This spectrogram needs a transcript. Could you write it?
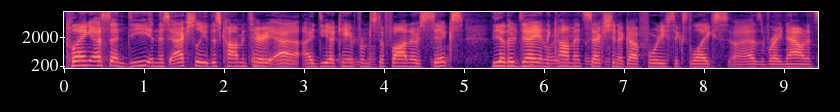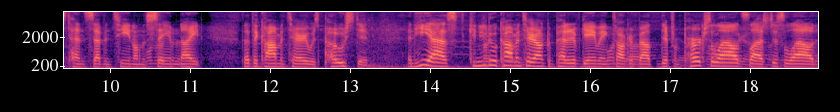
Playing SND, and this actually, this commentary uh, idea came from Stefano6 the other day in the comments section. It got 46 likes uh, as of right now, and it's 10:17 on the same night that the commentary was posted. And he asked, can you do a commentary on competitive gaming, talking about the different perks allowed slash disallowed,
